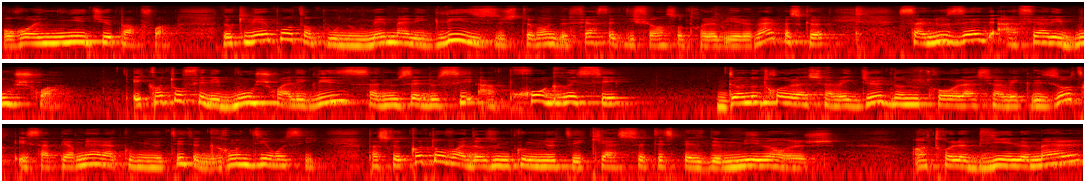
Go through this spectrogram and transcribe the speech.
renier Dieu parfois. Donc il est important pour nous, même à l'Église, justement, de faire cette différence entre le bien et le mal, parce que ça nous aide à faire les bons choix. Et quand on fait les bons choix à l'Église, ça nous aide aussi à progresser dans notre relation avec Dieu, dans notre relation avec les autres, et ça permet à la communauté de grandir aussi. Parce que quand on voit dans une communauté qui a cette espèce de mélange entre le bien et le mal,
